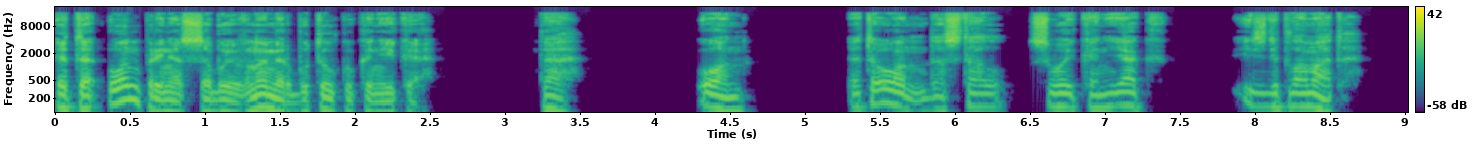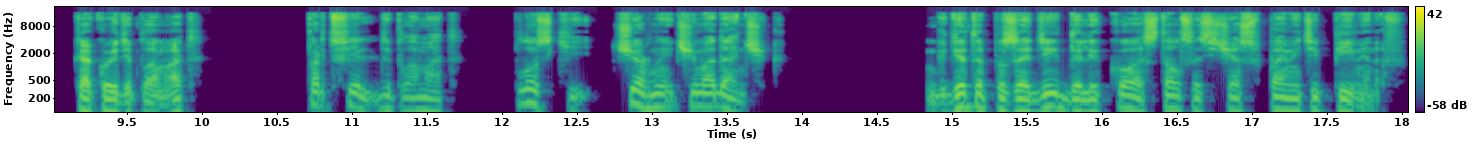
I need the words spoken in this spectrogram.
«Это он принес с собой в номер бутылку коньяка?» «Да, он. Это он достал свой коньяк из дипломата». «Какой дипломат?» «Портфель дипломат плоский черный чемоданчик. Где-то позади далеко остался сейчас в памяти Пименов,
